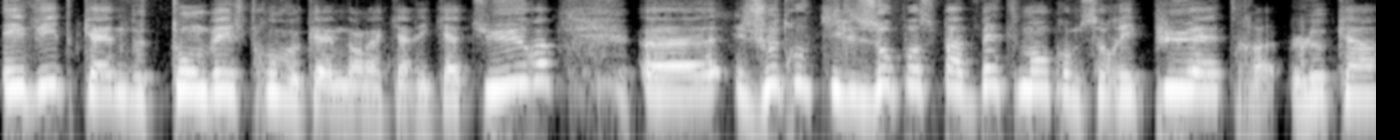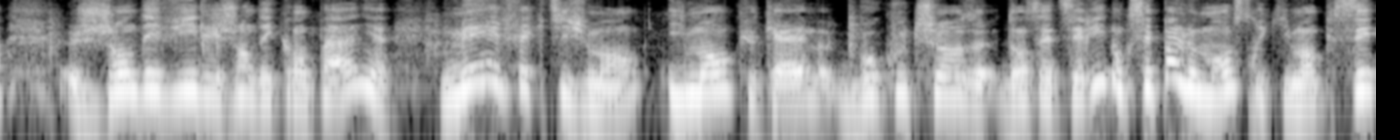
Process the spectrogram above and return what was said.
évitent quand même de tomber, je trouve, quand même dans la caricature. Euh, je trouve qu'ils opposent pas bêtement, comme ça aurait pu être le cas, Jean des villes et Jean des campagnes. Mais effectivement, il manque quand même beaucoup de choses dans cette série. Donc c'est pas le monstre qui manque, c'est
